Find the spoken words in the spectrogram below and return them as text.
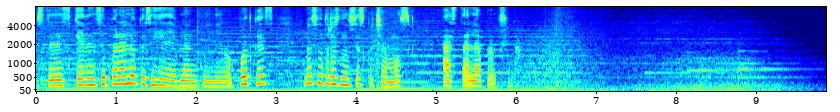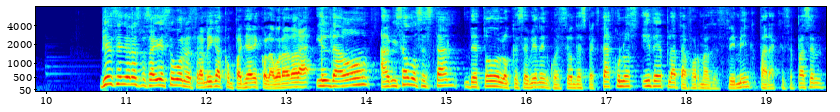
Ustedes quédense para lo que sigue de Blanco y Negro Podcast. Nosotros nos escuchamos. Hasta la próxima. Bien, señores, pues ahí estuvo nuestra amiga, compañera y colaboradora Hilda O. Avisados están de todo lo que se viene en cuestión de espectáculos y de plataformas de streaming para que se pasen,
